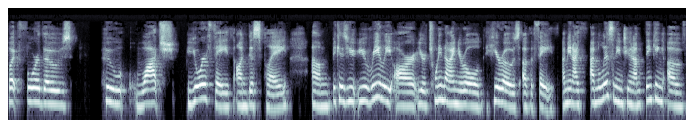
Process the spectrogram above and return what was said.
but for those who watch your faith on display. Um, because you you really are your 29 year old heroes of the faith. I mean, I I'm listening to you and I'm thinking of,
